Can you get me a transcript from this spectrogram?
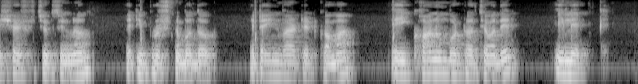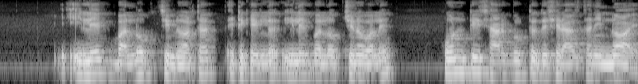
বিষয় সূচক চিহ্ন। এটি প্রশ্নবোধক। এটা ইনভার্টেড কমা এই খ নম্বরটা হচ্ছে আমাদের ইলেক। ইলেক বা লোপ চিহ্ন, অর্থাৎ এটাকে ইলেক বা লোপ চিহ্ন বলে। কোনটি সার্কভুক্ত দেশের রাজধানী নয়?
